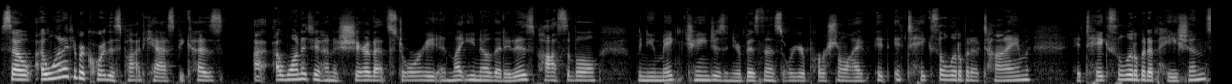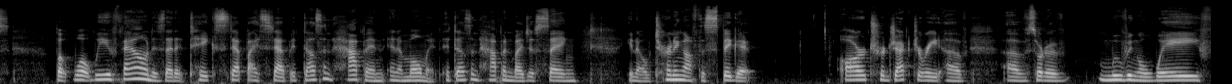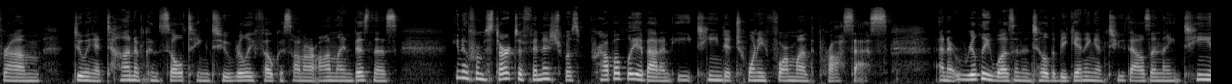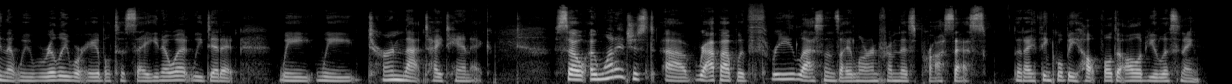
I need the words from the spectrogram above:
So I wanted to record this podcast because I, I wanted to kind of share that story and let you know that it is possible when you make changes in your business or your personal life. It, it takes a little bit of time, it takes a little bit of patience, but what we've found is that it takes step by step. It doesn't happen in a moment. It doesn't happen by just saying, you know, turning off the spigot. Our trajectory of of sort of moving away from doing a ton of consulting to really focus on our online business, you know, from start to finish was probably about an 18 to 24 month process. And it really wasn't until the beginning of 2019 that we really were able to say, you know what, we did it. We we turned that Titanic. So, I want to just uh, wrap up with three lessons I learned from this process that I think will be helpful to all of you listening.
